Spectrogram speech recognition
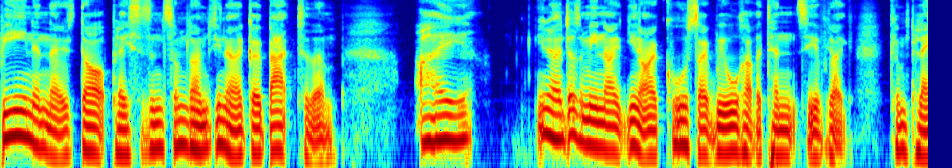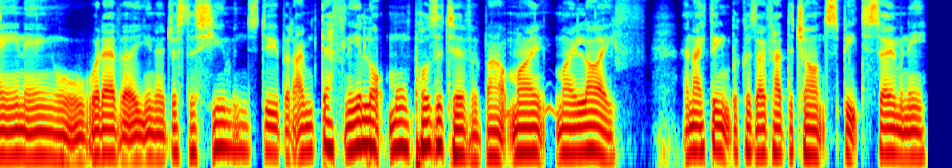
been in those dark places, and sometimes you know I go back to them. I, you know, it doesn't mean I, you know, of course, like we all have a tendency of like complaining or whatever, you know, just as humans do. But I'm definitely a lot more positive about my my life and I think because I've had the chance to speak to so many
